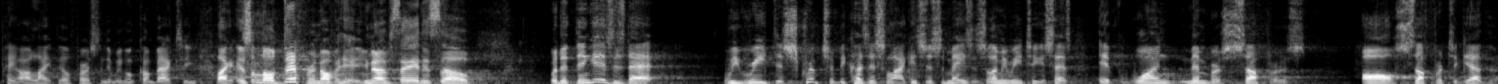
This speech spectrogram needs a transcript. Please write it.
pay our light bill first and then we're going to come back to you like it's a little different over here you know what i'm saying and so but the thing is is that we read this scripture because it's like, it's just amazing. So let me read to you. It says, If one member suffers, all suffer together.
